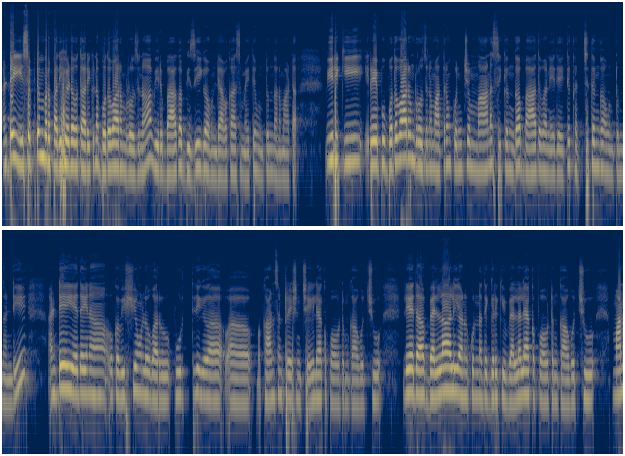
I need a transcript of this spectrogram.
అంటే ఈ సెప్టెంబర్ పదిహేడవ తారీఖున బుధవారం రోజున వీరు బాగా బిజీగా ఉండే అవకాశం అయితే ఉంటుందన్నమాట. వీరికి రేపు బుధవారం రోజున మాత్రం కొంచెం మానసికంగా బాధ అనేది అయితే ఖచ్చితంగా ఉంటుందండి. అంటే ఏదైనా ఒక విషయంలో వారు పూర్తిగా కాన్సన్ట్రేషన్ చేయలేకపోవటం కావచ్చు లేదా వెళ్ళాలి అనుకున్న దగ్గరికి వెళ్ళలేకపోవటం కావచ్చు మన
